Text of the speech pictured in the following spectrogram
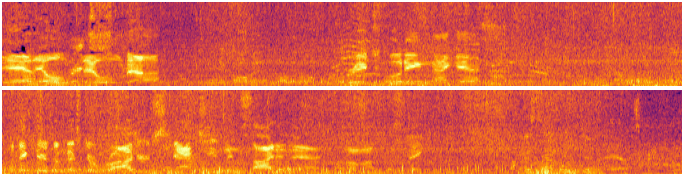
Yeah, the old, the old uh, bridge footing, I guess think there's a Mr. Rogers statue inside of that, if I'm not mistaken. Yeah, that's pretty cool.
